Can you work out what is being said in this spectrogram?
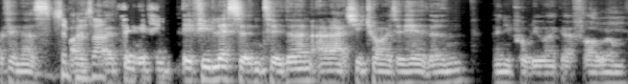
I think that's simple I, as that. I think if you if you listen to them and actually try to hear them, then you probably won't go far wrong.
